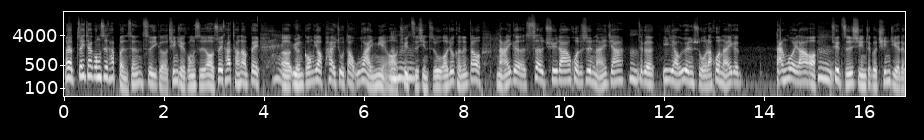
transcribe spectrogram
那这家公司它本身是一个清洁公司哦，所以它常常被呃员工要派驻到外面哦去执行职务哦，就可能到哪一个社区啦，或者是哪一家这个医疗院所啦，或哪一个单位啦哦，去执行这个清洁的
